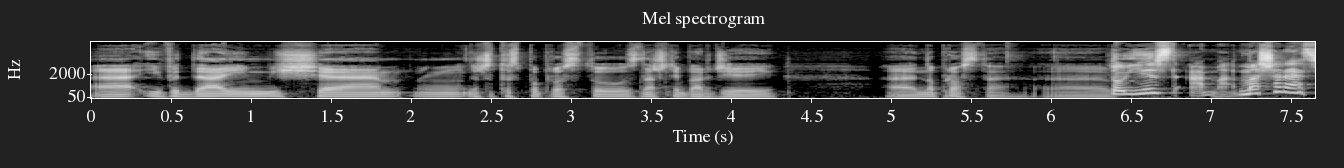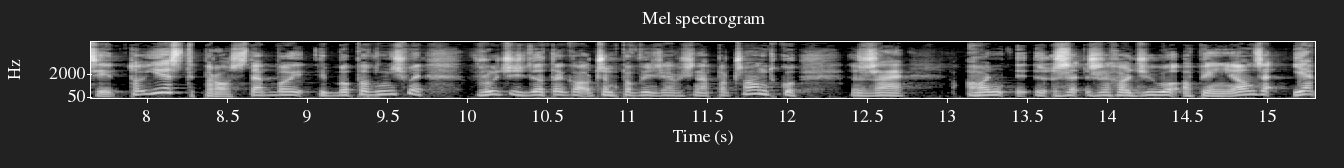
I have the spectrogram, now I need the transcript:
e, i wydaje mi się, mm, że to jest po prostu znacznie bardziej e, no proste. E, to jest, masz rację, to jest proste, bo, bo powinniśmy wrócić do tego, o czym powiedziałeś na początku, że on, że, że, chodziło o pieniądze. Ja,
